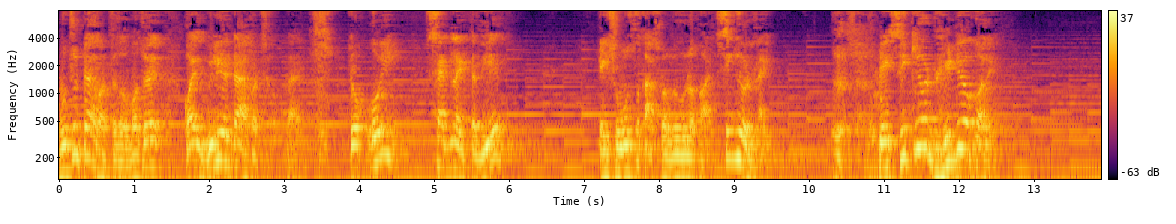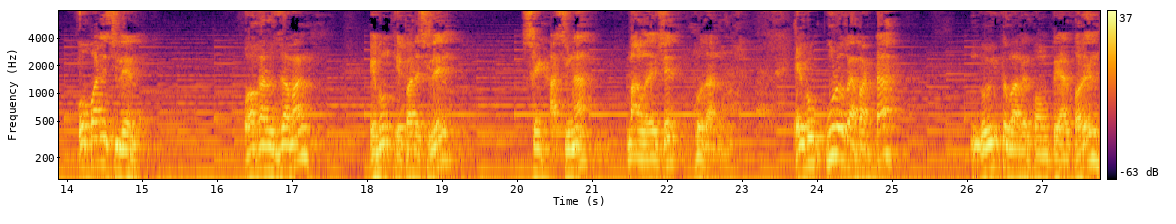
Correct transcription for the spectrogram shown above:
প্রচুর টাকা খরচা করব, বছরে কয়েক বিলিয়ন টাকা খরচা করতে হয়। তো ওই স্যাটেলাইটটা দিয়ে এই সমস্ত কাজকর্মগুলো হয় সিকিউর লাইন এই সিকিউর ভিডিও কলে ওপারে ছিলেন ওয়াকারুজ্জামান এবং এপারে ছিলেন শেখ হাসিনা বাংলাদেশের প্রধানমন্ত্রী। এবং পুরো ব্যাপারটা দ্বৈতভাবে কম্পেয়ার করেন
